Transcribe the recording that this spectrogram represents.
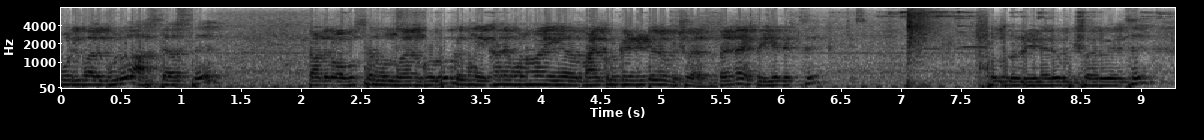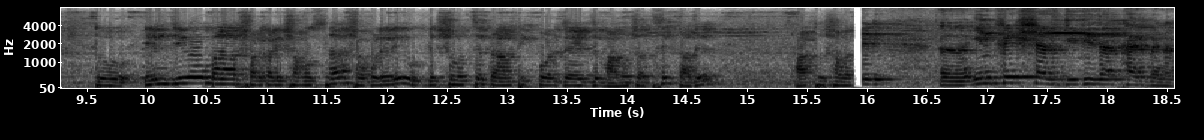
পরিবারগুলো আস্তে আস্তে তাদের অবস্থার উন্নয়ন ঘটুক এবং এখানে মনে হয় মাইক্রো ক্রেডিটেরও বিষয় আছে, তাই না? একটা ইয়ে দেখছে। ক্ষুদ্র ঋণেরও বিষয় রয়েছে। তো এনজিও বা সরকারি সংস্থা সকলেরই উদ্দেশ্য হচ্ছে প্রান্তিক পর্যায়ের যে মানুষ আছে তাদের আর্থসামাজিক ইনফেকশাস ডিজিজ আর থাকবে না।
